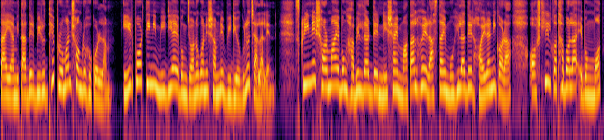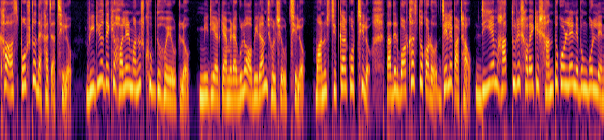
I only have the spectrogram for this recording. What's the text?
তাই আমি তাদের বিরুদ্ধে প্রমাণ সংগ্রহ করলাম। এরপর তিনি মিডিয়া এবং জনগণের সামনে ভিডিওগুলো চালালেন। স্ক্রিনে শর্মা এবং হাবিলদারদের নেশায় মাতাল হয়ে রাস্তায় মহিলাদের হয়রানি করা, অশ্লীল কথা বলা এবং মদ খাওয়া স্পষ্ট দেখা যাচ্ছিল। ভিডিও দেখে হলের মানুষ ক্ষুব্ধ হয়ে উঠল। মিডিয়ার ক্যামেরাগুলো অবিরাম ঝলসে উঠছিল। মানুষ চিৎকার করছিল, তাদের বরখাস্ত করো, জেলে পাঠাও। ডিএম হাত তুলে সবাইকে শান্ত করলেন এবং বললেন,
